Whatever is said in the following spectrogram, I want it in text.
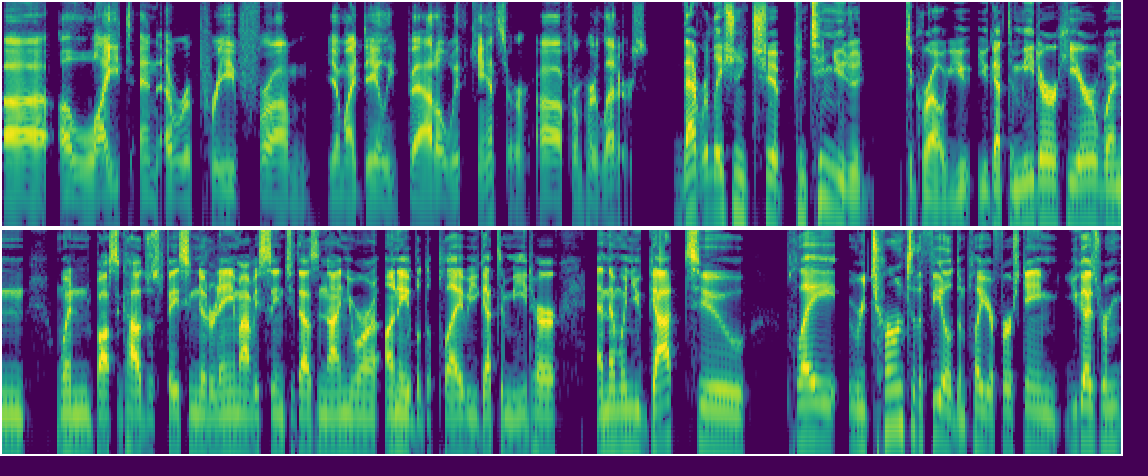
uh, a light and a reprieve from you know my daily battle with cancer uh, from her letters. That relationship continued to to grow. You you got to meet her here when when Boston College was facing Notre Dame. Obviously, in 2009, you were unable to play, but you got to meet her. And then when you got to play return to the field and play your first game you guys were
